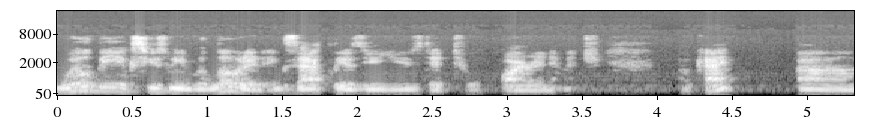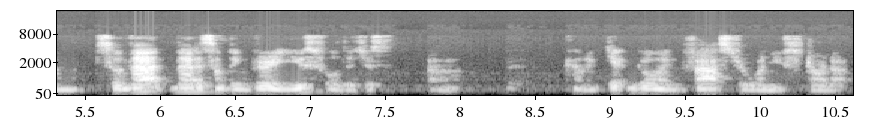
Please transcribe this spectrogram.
will be, excuse me, reloaded exactly as you used it to acquire an image. Okay, um, so that that is something very useful to just uh, kind of get going faster when you start up.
